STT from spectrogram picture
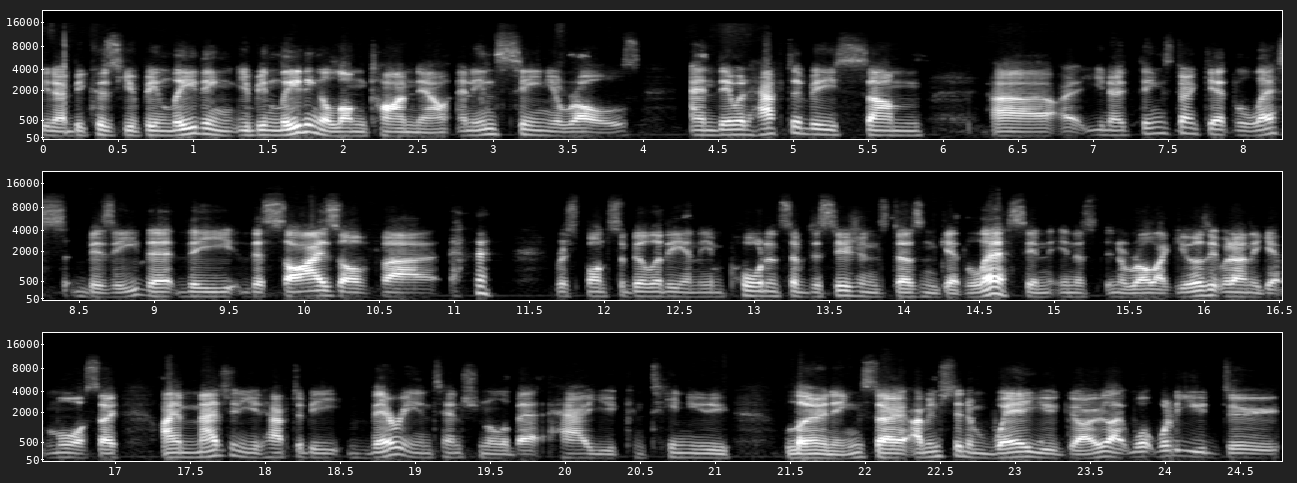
You know, because you've been leading, you've been leading a long time now, and in senior roles, and there would have to be some uh, you know, things don't get less busy. The the the size of uh, responsibility and the importance of decisions doesn't get less in in a, in a role like yours. It would only get more. So I imagine you'd have to be very intentional about how you continue learning. So I'm interested in where you go. Like, what what do you do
